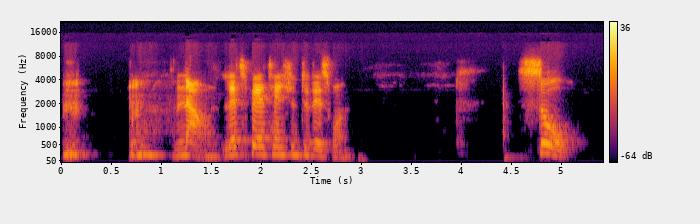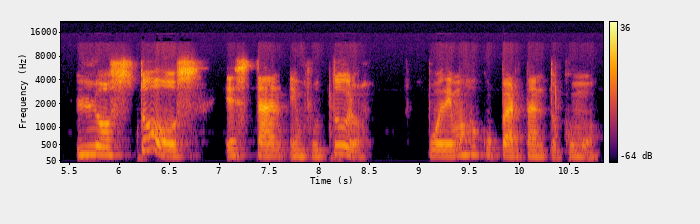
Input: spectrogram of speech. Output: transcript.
Now, let's pay attention to this one. So, los dos están en futuro. Podemos ocupar tanto como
